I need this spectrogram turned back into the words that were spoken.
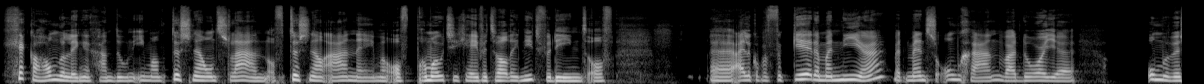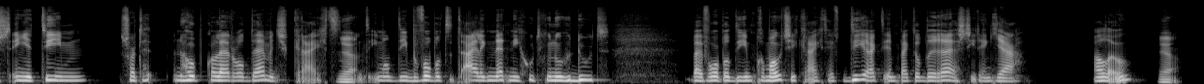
gekke handelingen gaan doen. Iemand te snel ontslaan of te snel aannemen. Of promotie geven terwijl hij niet verdient. Of eh, eigenlijk op een verkeerde manier met mensen omgaan. Waardoor je onbewust in je team soort een hoop collateral damage krijgt. Ja. Want iemand die bijvoorbeeld het eigenlijk net niet goed genoeg doet, bijvoorbeeld die een promotie krijgt, heeft direct impact op de rest. Die denkt, ja, hallo, Ja.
